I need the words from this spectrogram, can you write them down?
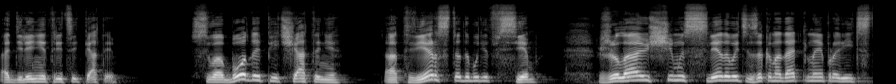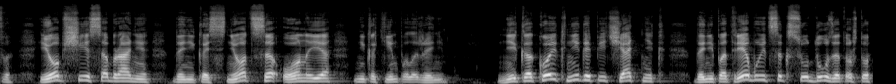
отделение 35 «Свобода печатания» отверста да будет всем, желающим исследовать законодательное правительство и общее собрание, да не коснется оное никаким положением. Никакой книгопечатник да не потребуется к суду за то, что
